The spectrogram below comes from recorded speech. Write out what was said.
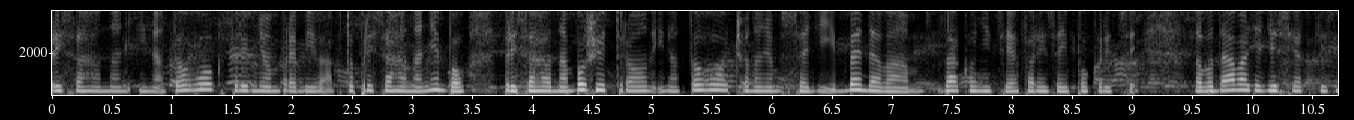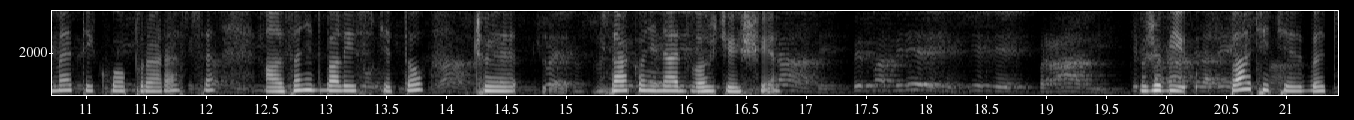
prisáha na, i na toho, ktorý v ňom prebýva. Kto prisáha na nebo, prisáha na Boží trón i na toho, čo na ňom sedí. Beda vám, zákonníci a farizei pokryci, lebo dávate desiatky zmety, kôpru a rasce, ale zanedbali ste to, čo je v zákone najdôležitejšie že vy platíte vec,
